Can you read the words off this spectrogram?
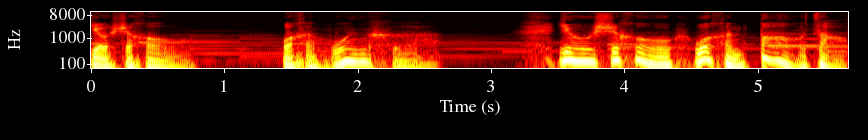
有时候我很温和，有时候我很暴躁。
